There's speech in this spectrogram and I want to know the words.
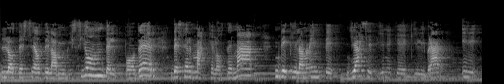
los deseos de la ambición, del poder, de ser más que los demás, de que la mente ya se tiene que equilibrar y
